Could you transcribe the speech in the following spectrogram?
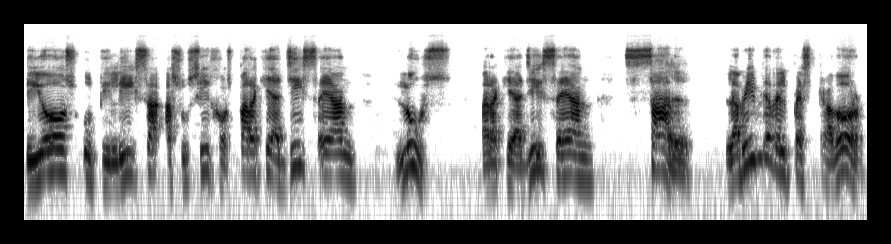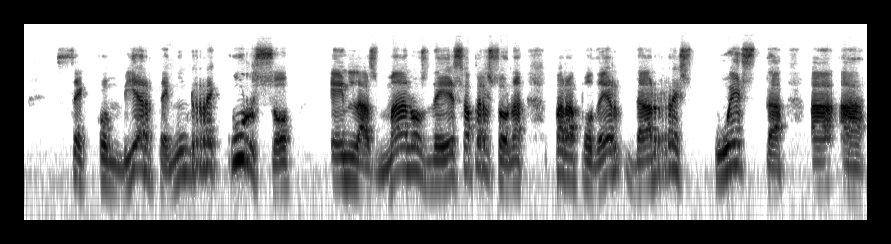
Dios utiliza a sus hijos para que allí sean luz, para que allí sean sal. La Biblia del pescador se convierte en un recurso en las manos de esa persona para poder dar respuesta a,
